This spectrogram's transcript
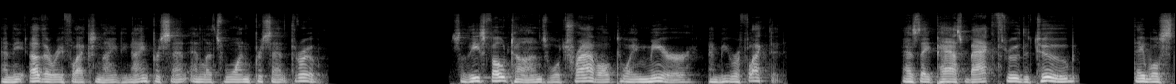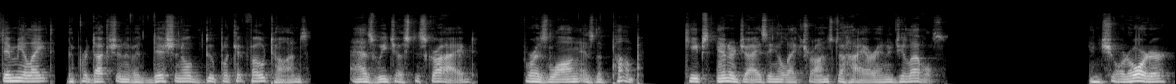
and the other reflects 99% and lets 1% through. So these photons will travel to a mirror and be reflected. As they pass back through the tube, they will stimulate the production of additional duplicate photons, as we just described, for as long as the pump keeps energizing electrons to higher energy levels. In short order,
